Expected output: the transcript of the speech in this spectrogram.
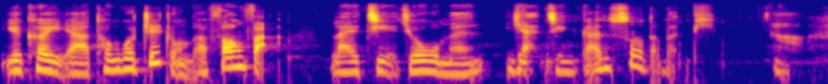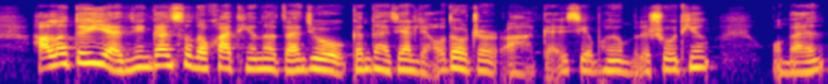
也可以啊，通过这种的方法。来解决我们眼睛干涩的问题啊！好了，对于眼睛干涩的话题呢，咱就跟大家聊到这儿啊！感谢朋友们的收听，我们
